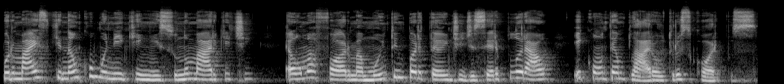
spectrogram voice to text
Por mais que não comuniquem isso no marketing, é uma forma muito importante de ser plural e contemplar outros corpos.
